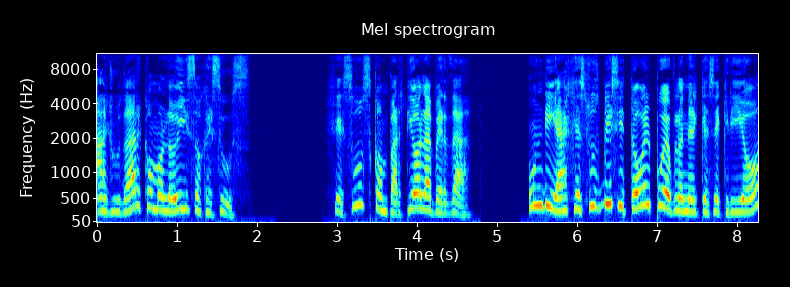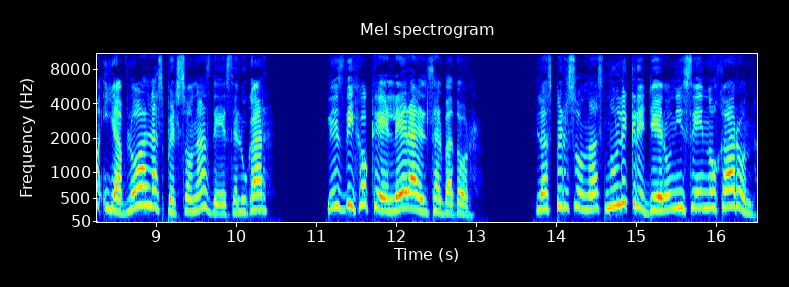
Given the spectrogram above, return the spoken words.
Ayudar como lo hizo Jesús. Jesús compartió la verdad. Un día Jesús visitó el pueblo en el que se crió y habló a las personas de ese lugar. Les dijo que Él era el Salvador. Las personas no le creyeron y se enojaron.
